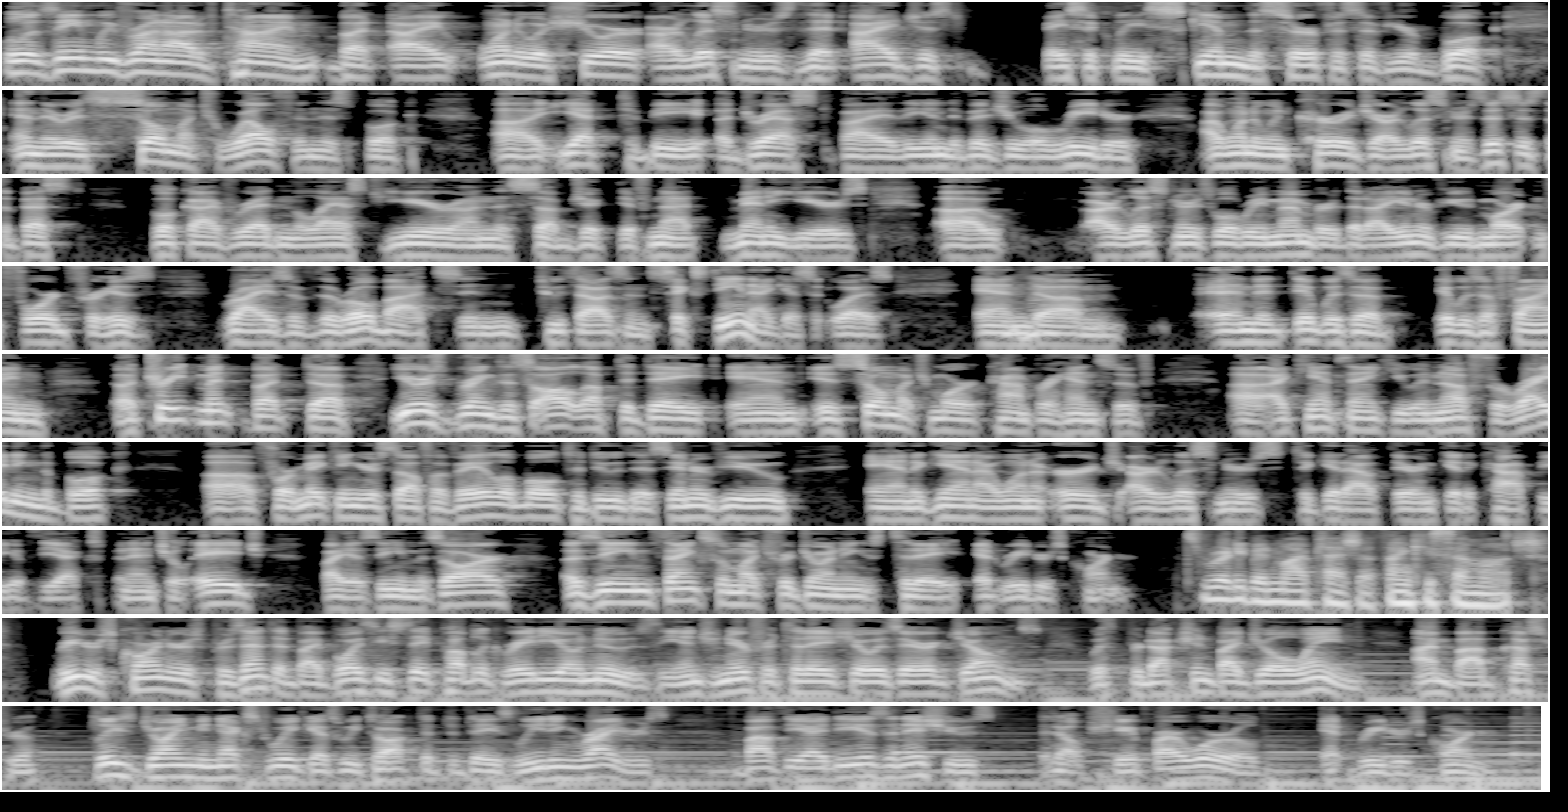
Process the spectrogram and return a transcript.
Well, Azeem, we've run out of time, but I want to assure our listeners that I just basically skimmed the surface of your book, and there is so much wealth in this book uh, yet to be addressed by the individual reader. I want to encourage our listeners. This is the best book I've read in the last year on this subject, if not many years. Uh, our listeners will remember that I interviewed Martin Ford for his Rise of the Robots in 2016, I guess it was, and mm-hmm. um, and it, it, was a it was a fine uh, treatment. But uh, yours brings us all up to date and is so much more comprehensive. Uh, I can't thank you enough for writing the book, uh, for making yourself available to do this interview. And again, I want to urge our listeners to get out there and get a copy of The Exponential Age by Azeem Azhar. Azeem, thanks so much for joining us today at Reader's Corner. It's really been my pleasure. Thank you so much. Reader's Corner is presented by Boise State Public Radio News. The engineer for today's show is Eric Jones, with production by Joel Wayne. I'm Bob Kustra. Please join me next week as we talk to today's leading writers about the ideas and issues that help shape our world at Reader's Corner.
